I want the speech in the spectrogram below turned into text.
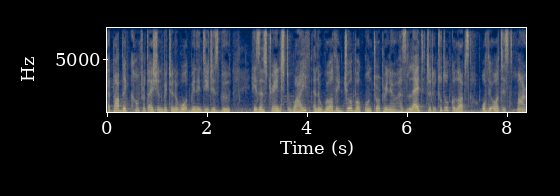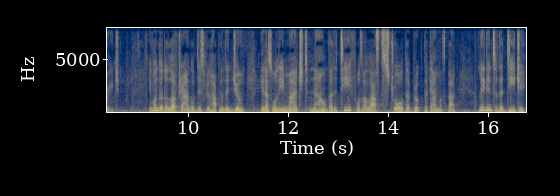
A public confrontation between award-winning DJ Sbu, his estranged wife, and a wealthy Joburg entrepreneur has led to the total collapse of the artist's marriage. Even though the love triangle dispute happened in June, it has only emerged now that the thief was the last straw that broke the camel's back, leading to the DJ,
